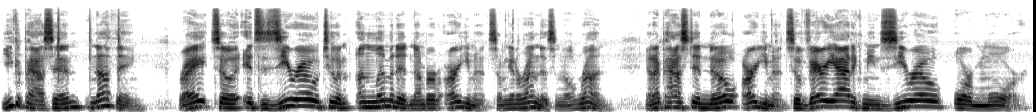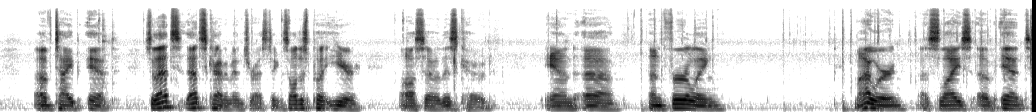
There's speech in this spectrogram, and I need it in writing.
you could pass in nothing right? So it's zero to an unlimited number of arguments. So I'm going to run this and it'll run. And I passed in no argument. So variadic means zero or more of type int. So that's that's kind of interesting. So I'll just put here also this code and uh, unfurling my word, a slice of int.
